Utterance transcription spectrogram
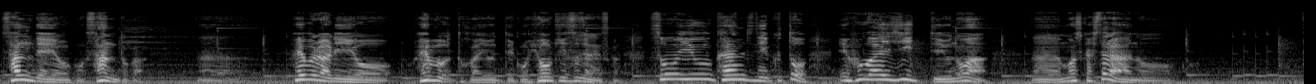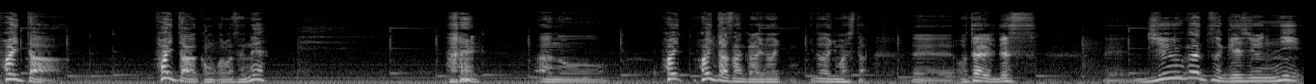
サンデーをこうサンとかフェブラリーをフェブとか言ってこう表記するじゃないですか。そういう感じでいくと、FIG っていうのは、もしかしたら、あの、ファイター、ファイターかもわかりませんね。はい。あの、ファイ、ファイターさんからいただいただきました。えー、お便りです。えー、10月下旬に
